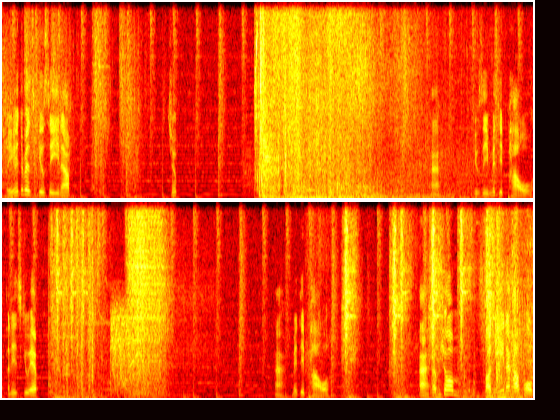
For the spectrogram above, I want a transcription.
เดี๋ยวก็จะเป็นสกิล C นะครับชึบอะสกิล C ไม่ติดเผา อันนี้สกิล F อะไม่ติดเผา อะท่านผู้ชม ตอนนี้นะครับผม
